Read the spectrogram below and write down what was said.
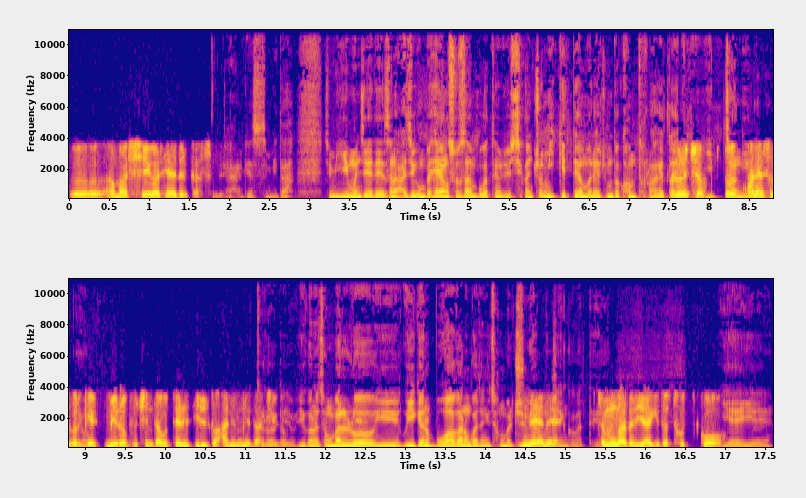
그 아마 시행을 해야 될 것 같습니다. 알겠습니다. 지금 이 문제에 대해서는 아직은 뭐 해양수산부 같은 경우 시간 좀 있기 때문에 좀 더 검토를 하겠다. 그렇죠. 또 입장이 관에서 그렇게 밀어붙인다고 될 일도 아닙니다. 그러게요. 지금 이거는 정말로 이 의견을 모아가는 과정이 정말 중요한 네네. 문제인 것 같아요. 전문가들 이야기도 듣고 예, 예.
